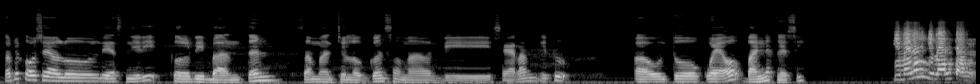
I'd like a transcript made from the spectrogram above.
tapi kalau saya lo lihat sendiri kalau di Banten sama Cilegon sama di Serang itu uh, untuk WO banyak gak sih? Di mana di Banten?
